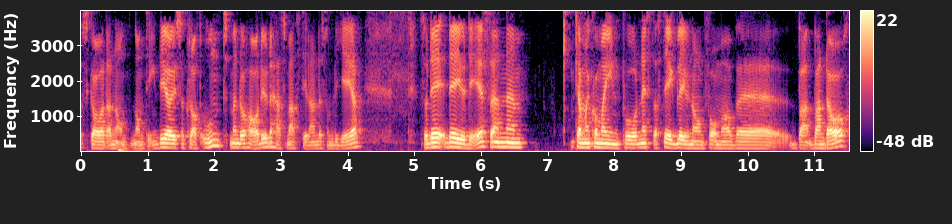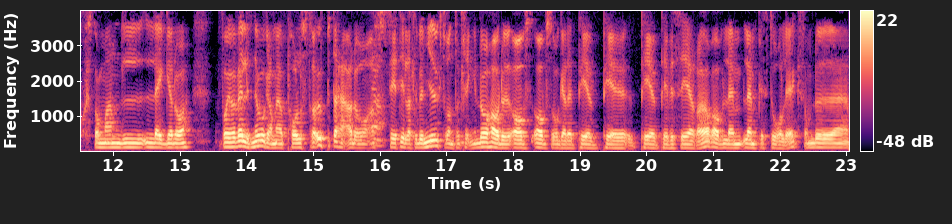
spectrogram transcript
skada någon, någonting. Det gör ju såklart ont. Men då har du ju det här smärtstillande som du ger. Så det, det är ju det. Sen eh, kan man komma in på nästa steg blir ju någon form av eh, bandage som man lägger då får jag vara väldigt noga med att polstra upp det här då. Ja. Alltså se till att det blir mjukt runt omkring. Då har du av, avsågade PVC-rör av läm, lämplig storlek som du eh,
